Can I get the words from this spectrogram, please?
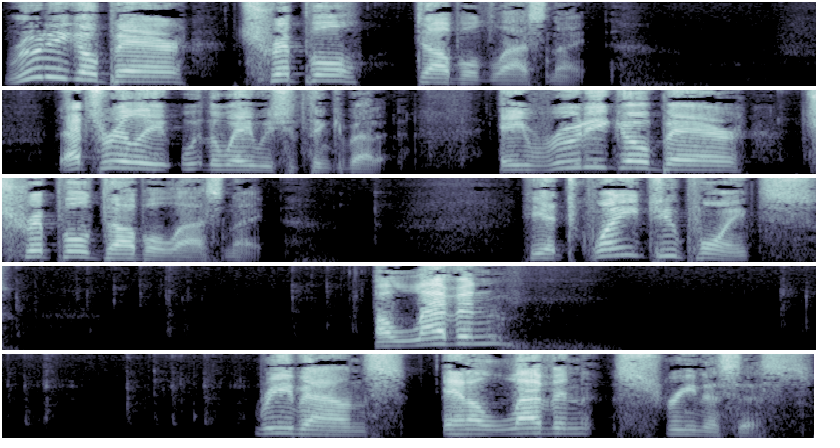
Rudy Gobert triple doubled last night. That's really the way we should think about it a Rudy Gobert triple double last night. He had 22 points, 11 rebounds, and 11 screen assists.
